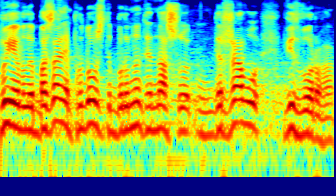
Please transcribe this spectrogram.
виявили бажання продовжити боронити нашу державу від ворога.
